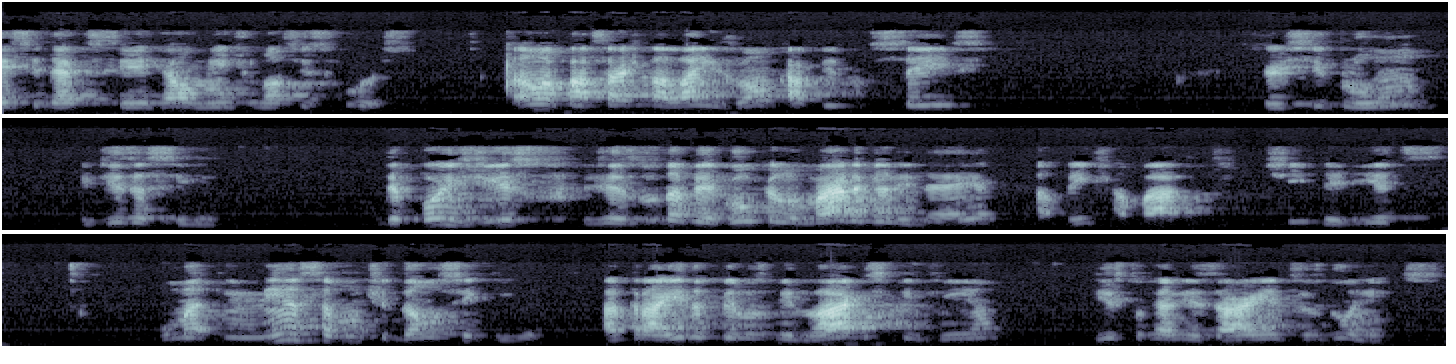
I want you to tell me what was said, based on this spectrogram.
esse deve ser realmente o nosso esforço. Então a passagem está lá em João capítulo 6, versículo 1, e diz assim: Depois disso, Jesus navegou pelo mar da Galileia, também chamado de Tiberíades. Uma imensa multidão o seguia, atraída pelos milagres que vinham visto realizar entre os doentes.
